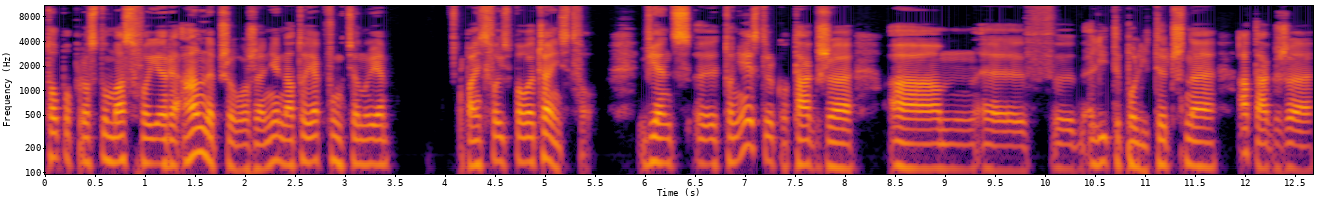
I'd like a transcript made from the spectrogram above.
to po prostu ma swoje realne przełożenie na to, jak funkcjonuje państwo i społeczeństwo. Więc y, to nie jest tylko tak, że um, elity polityczne, a także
